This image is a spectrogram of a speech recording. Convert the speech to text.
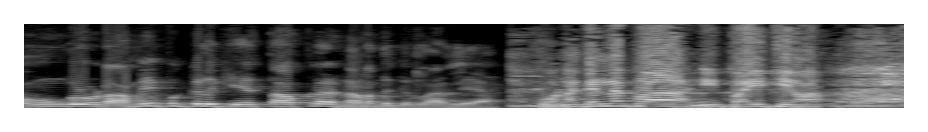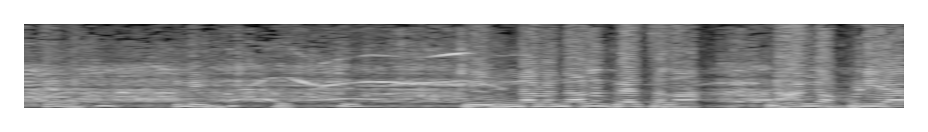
அவங்களோட அமைப்புகளுக்கு ஏத்தாப்புல நடந்துக்கலாம் இல்லையா? உனக்கு என்னப்பா? நீ பைத்தியம். நீ என்ன வேணாலும் பேசலாம். நாங்க அப்படியா?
